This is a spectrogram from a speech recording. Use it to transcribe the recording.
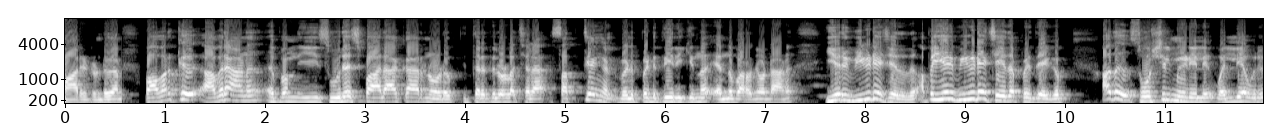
മാറിയിട്ടുണ്ട്. അപ്പൊ അവർക്ക് അവരാണ് ഇപ്പം ഈ സൂരജ് പാലാക്കാരനോട് ഇത്തരത്തിലുള്ള ചില സത്യങ്ങൾ വെളിപ്പെടുത്തിയിരിക്കുന്നത് എന്ന് പറഞ്ഞുകൊണ്ടാണ് ഈ ഒരു വീഡിയോ ചെയ്തത്. അപ്പൊ ഈ ഒരു വീഡിയോ ചെയ്തപ്പോഴത്തേക്കും അത് സോഷ്യൽ മീഡിയയിൽ വലിയ ഒരു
